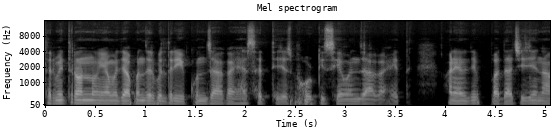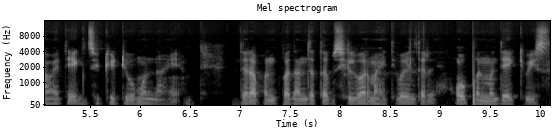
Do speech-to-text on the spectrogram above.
तर मित्रांनो यामध्ये आपण जर बघितलं तर एकूण जागा ह्या सत्तेचाळीस फोर्टी सेवन जागा आहेत. आणि यामध्ये पदाचे जे नाव आहे ते एक्झिक्युटिव्ह म्हणून आहे. जर आपण पदांचा तपशीलवार माहिती बघितलं तर ओपनमध्ये एकवीस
